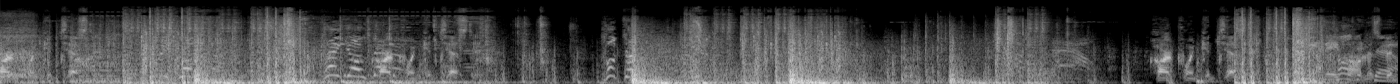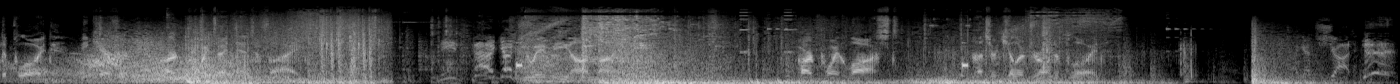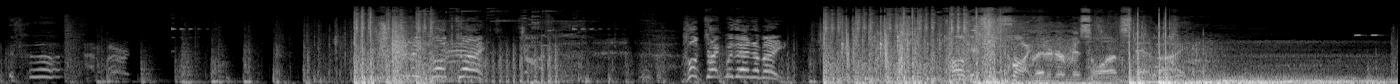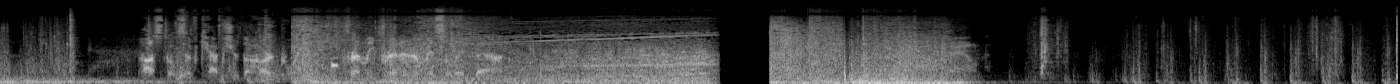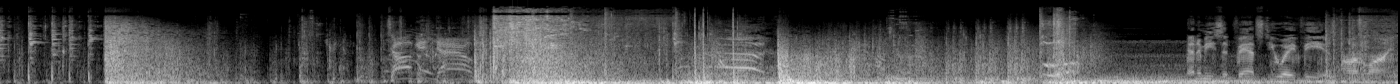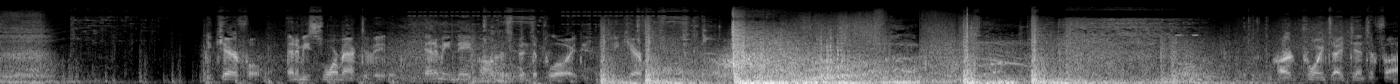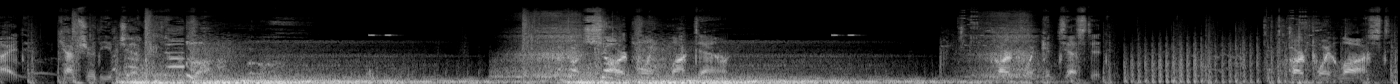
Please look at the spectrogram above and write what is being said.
Hardpoint contested. Hardpoint contested. Contact. Hardpoint contested. Enemy napalm has been deployed. Be careful. Hardpoint identified. UAV online. Hardpoint lost. Hunter killer drone deployed. I got shot. I'm hurt. Enemy contact! Contact with enemy! Targets in sight. Predator missile on standby. Hostiles have captured the hardpoint. Friendly Predator missile inbound. Down. Target down. Enemy's advanced UAV is online. Be careful. Enemy swarm activated. Enemy napalm has been deployed. Be careful. Hardpoint identified. Capture the objective. Hardpoint locked down. Hardpoint contested. Hardpoint lost.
